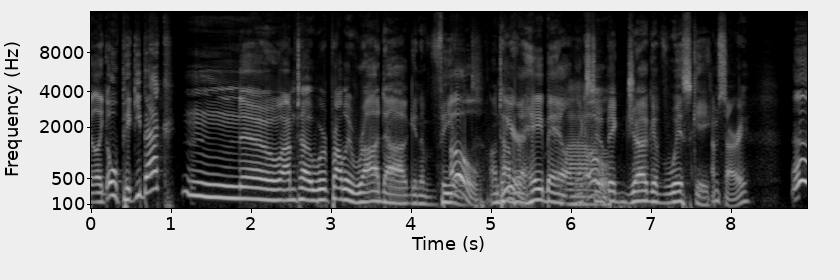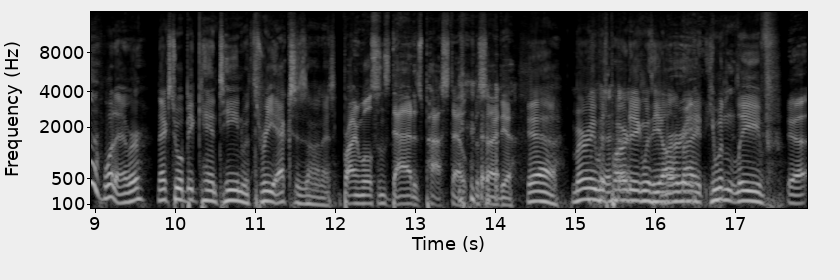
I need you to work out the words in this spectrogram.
uh, like oh, piggyback? no. I'm ta- we're probably raw dog in a field Oh, on top weird. of a hay bale next to a big jug of whiskey. I'm sorry. Eh, whatever. Next to a big canteen with three X's on it. Brian Wilson's dad is passed out beside you. Yeah, Murry was partying with you all night. He wouldn't leave. Yeah.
